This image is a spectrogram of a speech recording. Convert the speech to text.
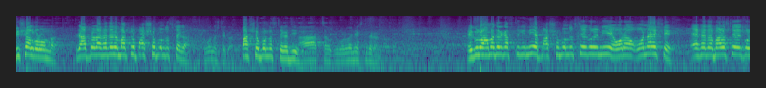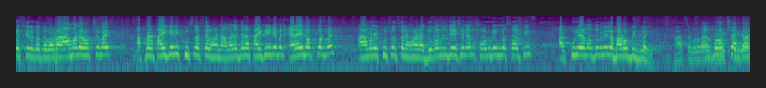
বিশাল বড় ওড়না। এটা আপনার রাখা যাবে মাত্র পাঁচশো পঞ্চাশ টাকা। পঞ্চাশ টাকা? পাঁচশো পঞ্চাশ টাকা জি। আচ্ছা ওকে বড় ভাই নেক্সট দেখান। এগুলো আমাদের কাছ থেকে নিয়ে পাঁচশো পঞ্চাশ টাকা করে নিয়ে ওরা অনায়াসে এক হাজার বারোশো টাকা করে সেল করতে পারবে। আর আমাদের হচ্ছে ভাই আপনার পাইকারি খুচরা সেল হয় না। আমাদের যারা পাইকারি নেবেন এরাই নক করবেন। আর আমাদের খুচরা সেল হয় না। দোকানে যদি এসে নেন সর্বনিম্ন ছয় পিস আর কুরিয়ার মাধ্যমে নিলে বারো পিস ভাই। আচ্ছা তারপর হচ্ছে আপনার।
